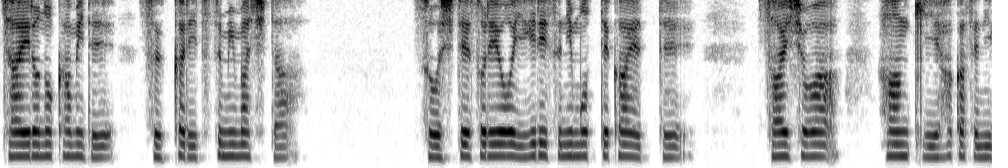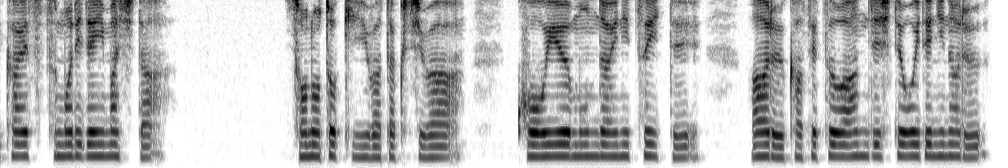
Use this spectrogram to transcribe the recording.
茶色の紙ですっかり包みました。そしてそれをイギリスに持って帰って、最初はハンキー博士に返すつもりでいました。その時私はこういう問題について、ある仮説を暗示しておいでになる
